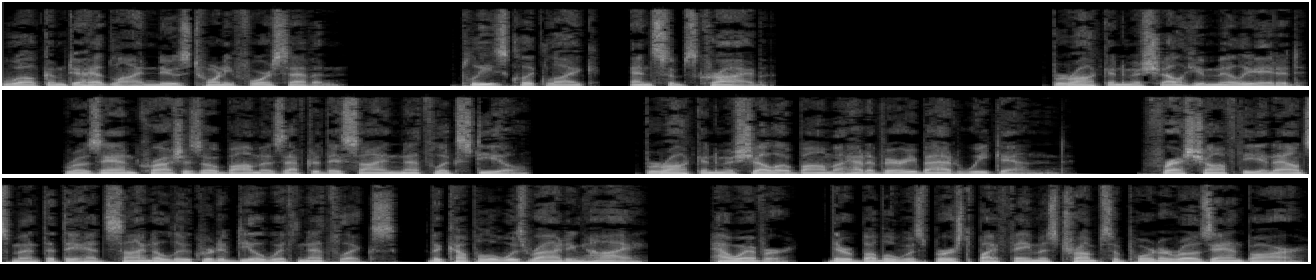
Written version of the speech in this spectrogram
Welcome to Headline News 24/7. Please click like and subscribe. Barack and Michelle humiliated. Roseanne crushes Obamas after they sign Netflix deal. Barack and Michelle Obama had a very bad weekend. Fresh off the announcement that they had signed a lucrative deal with Netflix, the couple was riding high. However, their bubble was burst by famous Trump supporter Roseanne Barr,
